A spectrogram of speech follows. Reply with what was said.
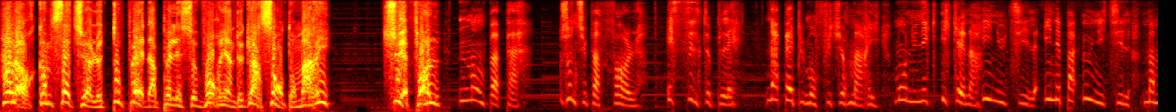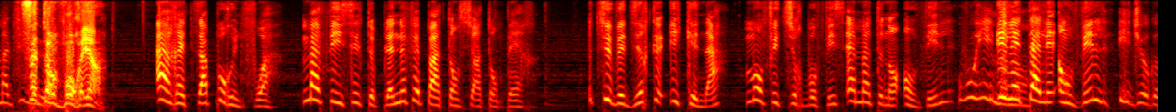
Alors, comme ça, tu as le toupet d'appeler ce vaurien de garçon ton mari Tu es folle? Non, papa, je ne suis pas folle. Et s'il te plaît, n'appelle plus mon futur mari, mon unique Ikena. Inutile, il n'est pas inutile. Maman dit. C'est un vaurien Arrête ça pour une fois. Ma fille, s'il te plaît, ne fais pas attention à ton père. Tu veux dire que Ikena, mon futur beau-fils, est maintenant en ville Oui, Il maman. est allé en ville Idiogo.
